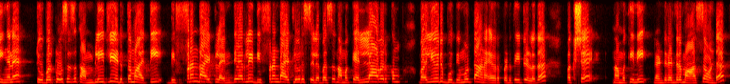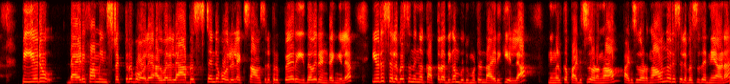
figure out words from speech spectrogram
അപ്പൊ ഇങ്ങനെ ട്യൂബർ ക്ലോസസ് കംപ്ലീറ്റ്ലി എടുത്തു മാറ്റി ഡിഫറെന്റ് ആയിട്ടുള്ള എന്റയർലി ഡിഫറെന്റ് ആയിട്ടുള്ള ഒരു സിലബസ് നമുക്ക് എല്ലാവർക്കും വലിയൊരു ബുദ്ധിമുട്ടാണ് ഏർപ്പെടുത്തിയിട്ടുള്ളത്. പക്ഷേ നമുക്കിനി രണ്ട് രണ്ടര മാസമുണ്ട്. ഇപ്പൊ ഈ ഒരു ഡയറി ഫാം ഇൻസ്ട്രക്ടർ പോലെ അതുപോലെ ലാബ് അസിസ്റ്റന്റ് പോലുള്ള എക്സാംസിന് പ്രിപ്പയർ ചെയ്തവരുണ്ടെങ്കിൽ ഈ ഒരു സിലബസ് നിങ്ങൾക്ക് അത്ര അധികം ബുദ്ധിമുട്ടുണ്ടായിരിക്കില്ല. നിങ്ങൾക്ക് പഠിച്ചു തുടങ്ങാം. പഠിച്ചു തുടങ്ങാവുന്ന ഒരു സിലബസ് തന്നെയാണ്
